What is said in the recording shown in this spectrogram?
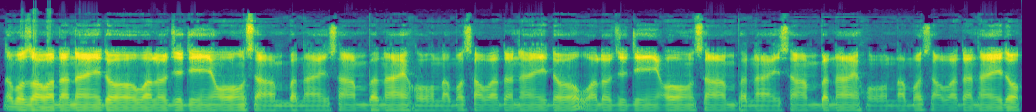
那么萨瓦达那多瓦罗吉丁嗡三本来三本来吽，那么萨瓦达那多瓦罗吉丁嗡三本来三本来吽，那么萨瓦达那多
